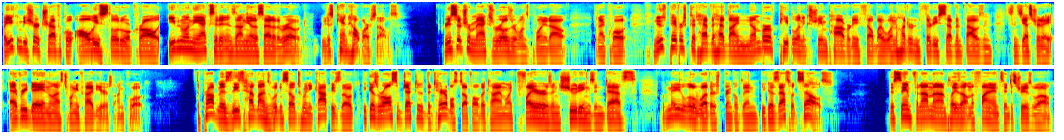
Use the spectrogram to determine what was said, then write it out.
But you can be sure traffic will always slow to a crawl, even when the accident is on the other side of the road. We just can't help ourselves. Researcher Max Roser once pointed out and I quote, Newspapers could have the headline Number of people in extreme poverty fell by 137,000 since yesterday, every day in the last 25 years, unquote. The problem is these headlines wouldn't sell too many copies, though, because we're all subjected to the terrible stuff all the time, like fires and shootings and deaths, with maybe a little weather sprinkled in, because that's what sells. This same phenomenon plays out in the finance industry as well.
